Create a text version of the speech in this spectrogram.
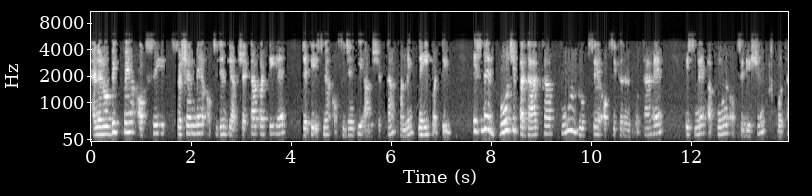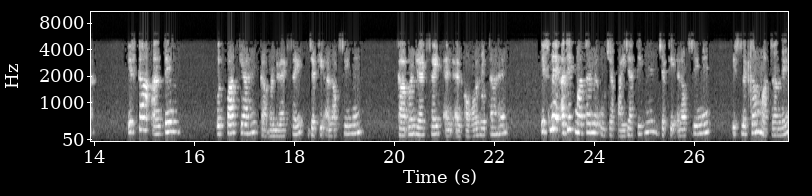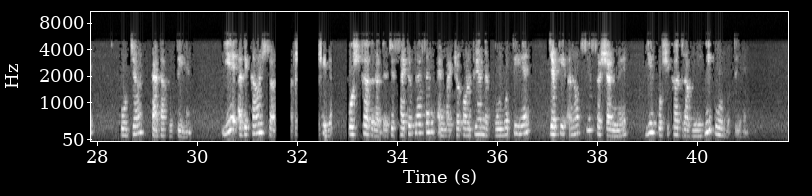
anaerobic में ऑक्सीजन में ऑक्सीजन की आवश्यकता पड़ती है, जबकि इसमें ऑक्सीजन की आवश्यकता हमें नहीं पड़ती। इसमें भोज्य पदार्थ का पूर्ण रूप से ऑक्सीकरण होता है, इसमें अपूर्ण ऑक्सीडेशन होता है। इसका अंतिम उत्पाद क्या है? कार्बन डाइऑक्साइड जबकि अनऑक्सी में कार्बन डाइऑक्साइड एंड अल्कोहल होता है। इसमें अधिक मात्रा में ऊर्जा पाई जाती है, जबकि एनॉक्सी में इसमें कम मात्रा में ऊर्जा पैदा होती है। ये अधिकांश कोशिका द्रव्य जिस साइटोप्लाज्म एंड माइट्रोकॉन्ड्रिया में पूर्ण होती है जबकि अनौक्सीय श्वसन में ये कोशिका द्रव में ही पूर्ण होती है।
